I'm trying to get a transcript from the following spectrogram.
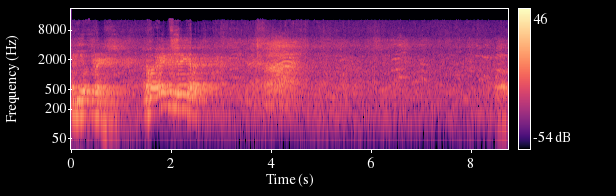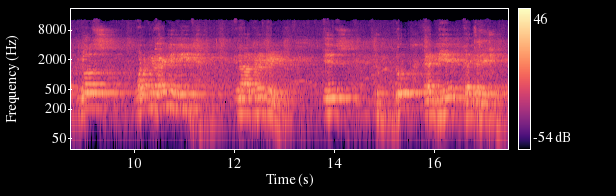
and we are friends. Am I right in saying that? Because what we badly need in our country is to look and behave like a nation.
